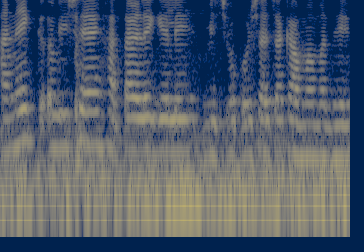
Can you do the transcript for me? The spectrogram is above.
अनेक विषय हाताळले गेले विश्वकोशाच्या कामामध्ये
